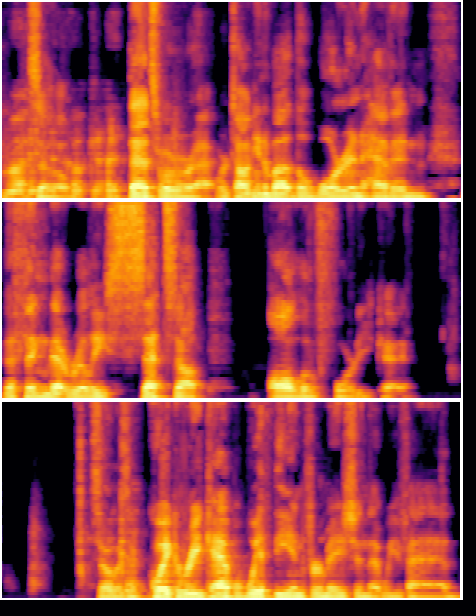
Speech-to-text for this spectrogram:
right. so- okay. that's where we're at we're talking about the war in heaven the thing that really sets up all of 40k so as a quick recap with the information that we've had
